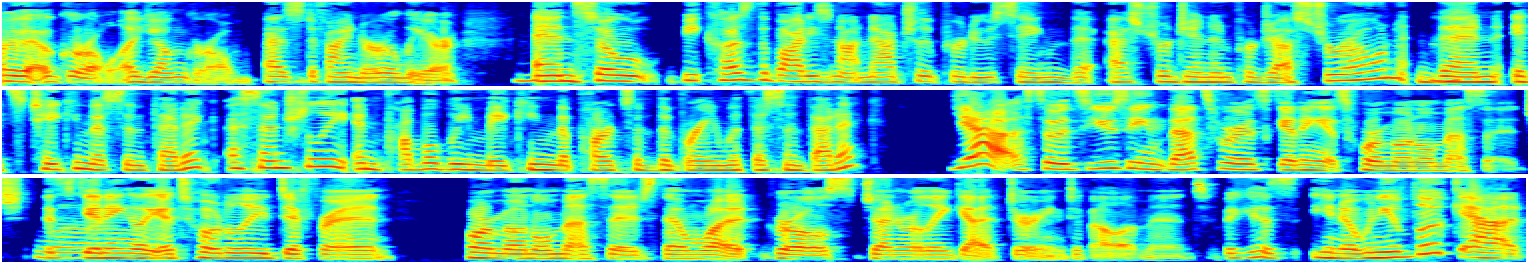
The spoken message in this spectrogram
or the, a girl, a young girl, as defined earlier. Mm-hmm. And so, because the body's not naturally producing the estrogen and progesterone, mm-hmm. then it's taking the synthetic essentially and probably making the parts of the brain with the synthetic. Yeah. So, it's using that's where it's getting its hormonal message. Whoa. It's getting like a totally different hormonal message than what girls generally get during development. Because, you know, when you look at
